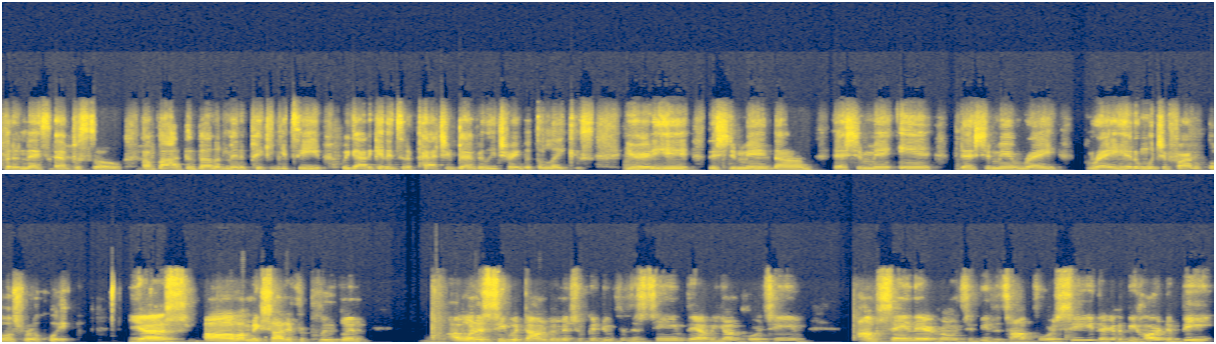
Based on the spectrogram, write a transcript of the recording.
for the next yeah. episode yeah. about development and picking your team. We got to get into the Patrick Beverley trade with the Lakers. You heard it here. This is your man Dom. That's your man N. That's your man Ray. Ray, hit him with your final thoughts real quick. Yes, um, I'm excited for Cleveland. I want to see what Donovan Mitchell can do for this team. They have a young core team. I'm saying they are going to be the top four seed. They're going to be hard to beat.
